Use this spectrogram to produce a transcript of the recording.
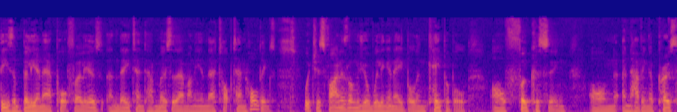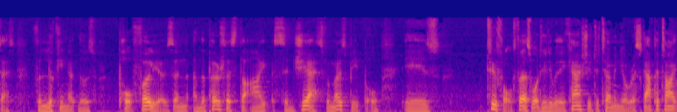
these are billionaire portfolios, and they tend to have most of their money in their top 10 holdings, which is fine as long as you're willing and able and capable of focusing on and having a process for looking at those portfolios. And, and the process that I suggest for most people is twofold. First, what do you do with your cash? You determine your risk appetite.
